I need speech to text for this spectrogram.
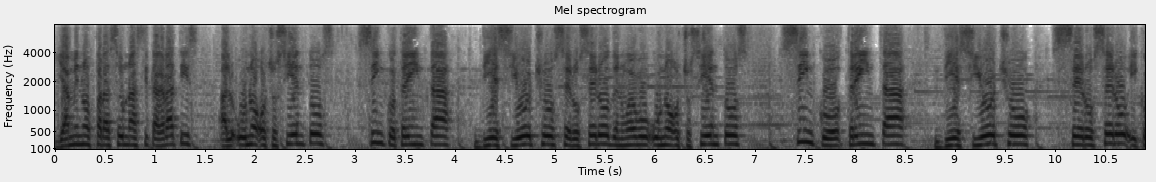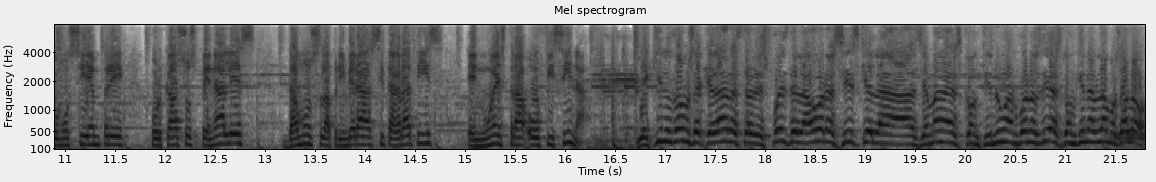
llámenos para hacer una cita gratis al 1-800-530-1800. De nuevo, 1-800-530-1800. Y como siempre, por casos penales, damos la primera cita gratis en nuestra oficina. Y aquí nos vamos a quedar hasta después de la hora si es que las llamadas continúan. Buenos días, ¿con quién hablamos? Aló.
